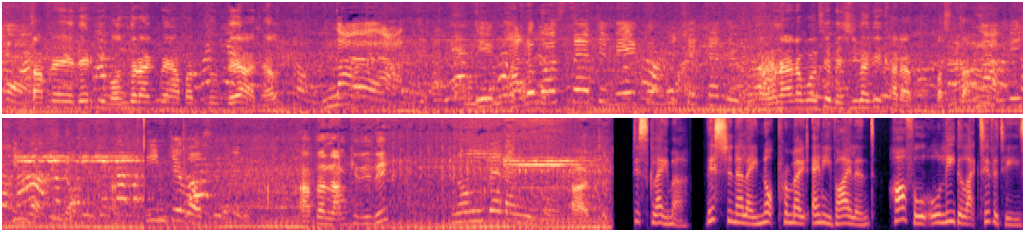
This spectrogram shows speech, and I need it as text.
হ্যাঁ। তারপরে এদের কি বন্ধ রাখবেন আপাতত দেওয়া চাল না যে ভালো বস্তা আছে বের করব সেটা দেবো। ওনারা বলছে বেশিরভাগই খারাপ বস্তা না বেশি না তিনটে বস্তা আপনার নাম কি দিদি? নমিতা রানী। আচ্ছা। Disclaimer This channel may not promote any violent, harmful, or legal activities.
